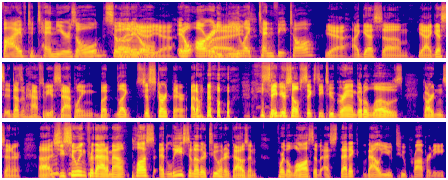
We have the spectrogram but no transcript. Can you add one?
five to ten years old, so Oh, that it'll yeah, yeah. it'll already be like ten feet tall. Yeah, I guess. Um, yeah, I guess it doesn't have to be a sapling, but like, just start there. I don't know. Save yourself sixty-two grand. Go to Lowe's Garden Center. Uh, she's suing for that amount plus at least another two hundred thousand for the loss of aesthetic value to property.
